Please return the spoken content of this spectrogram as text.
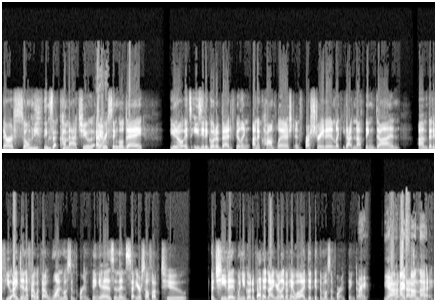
there are so many things that come at you every yeah. single day you know, it's easy to go to bed feeling unaccomplished and frustrated, like you got nothing done. Um, but if you identify what that one most important thing is and then set yourself up to achieve it when you go to bed at night, you're like, okay, well, I did get the most important thing done. Right. Yeah. You know, I found okay. that.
